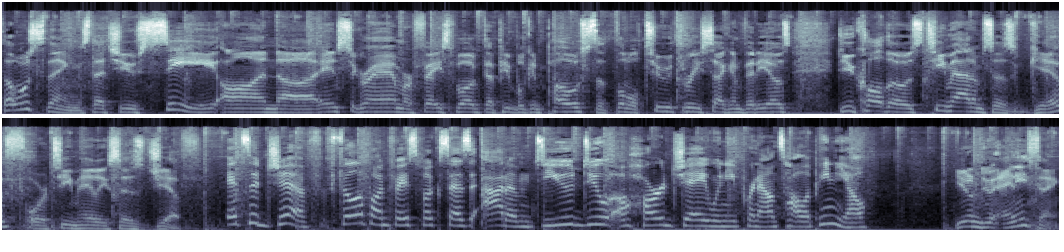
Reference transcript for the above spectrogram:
Those things that you see on uh, Instagram or Facebook that people can post, the little two, three second videos. Do you call those Team Adam says GIF or Team Haley says GIF? It's a GIF. Philip on Facebook says, Adam, do you do a hard J when you pronounce jalapeno? You don't do anything.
